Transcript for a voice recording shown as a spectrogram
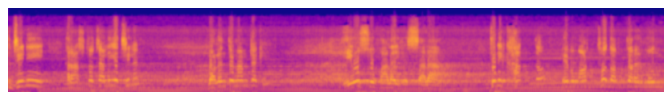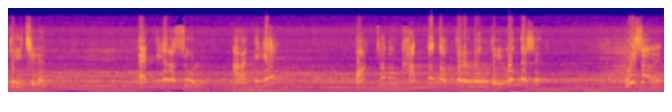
যিনি রাষ্ট্র চালিয়েছিলেন? বলেন তো নামটা কি? ইউসুফ আলাইহিসালাম তিনি খাদ্য এবং অর্থ দপ্তরের মন্ত্রী ছিলেন। একদিকে রসুল আর একদিকে অর্থ এবং খাদ্য দপ্তরের মন্ত্রী। কোন দেশের? মিশরের।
